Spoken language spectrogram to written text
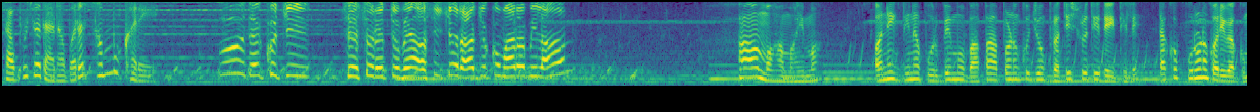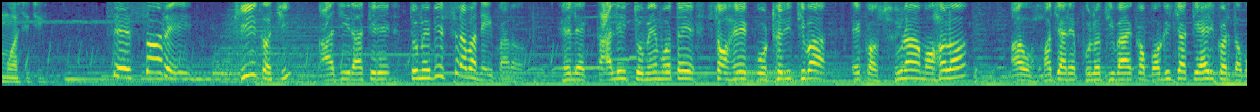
ସବୁଜ ଦାନବର ସମ୍ମୁଖରେ ଓ ଦେଖୁଛି ଶେଷରେ ତୁମେ ଆସିଛ ରାଜକୁମାର ମିଲାନ ହଁ ମହାମହିମ ଅନେକ ଦିନ ପୂର୍ବେ ମୋ ବାପା ଆପଣଙ୍କୁ ଯେଉଁ ପ୍ରତିଶ୍ରୁତି ଦେଇଥିଲେ ତାକୁ ପୂରଣ କରିବାକୁ ମୁଁ ଆସିଛି ଶେଷରେ ଠିକ ଅଛି ଆଜି ରାତିରେ ତୁମେ ବିଶ୍ରାମ ନେଇପାର ହେଲେ କାଲି ତୁମେ ମୋତେ ଶହେ କୋଠରୀ ଥିବା ଏକ ସୁନା ମହଲ ଆଉ ହଜାରେ ଫୁଲ ଥିବା ଏକ ବଗିଚା ତିଆରି କରିଦବ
